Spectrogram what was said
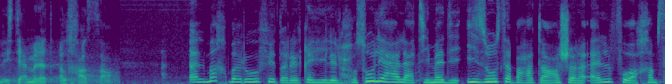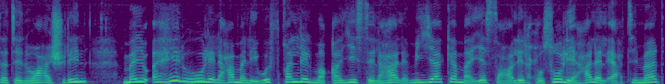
الاستعمالات الخاصة. المخبر في طريقه للحصول على اعتماد إيزو 17025 ما يؤهله للعمل وفقا للمقاييس العالمية كما يسعى للحصول على الاعتماد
